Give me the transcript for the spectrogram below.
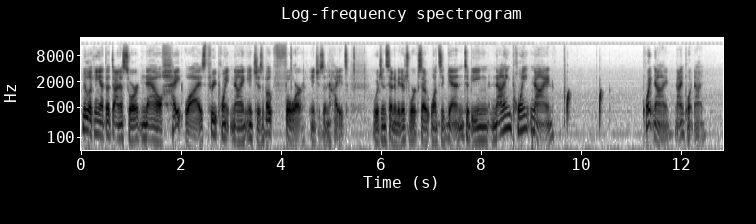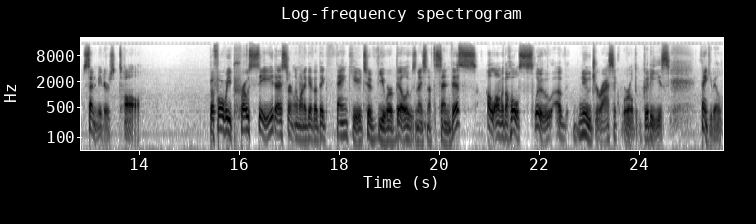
you're looking at the dinosaur now height-wise 3.9 inches, about 4 inches in height, which in centimeters works out once again to being 9.9, 0.9, 9.9 centimeters tall. Before we proceed, I certainly want to give a big thank you to viewer Bill, who was nice enough to send this, along with a whole slew of new Jurassic World goodies. Thank you, Bill.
